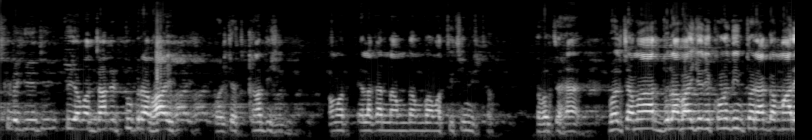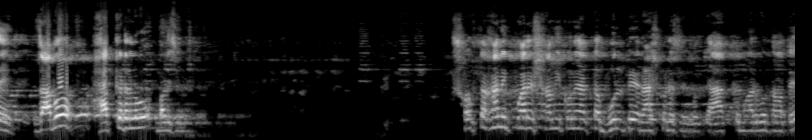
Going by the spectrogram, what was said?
স্কুলে গিয়েছি, তুই আমার জানের টুকরা ভাই। বলছে, কাঁদিস। আমার এলাকার নাম দাম বা আমার তুই চিনিস তো বলছে হ্যাঁ। বলছে, আমার দুলা ভাই যদি কোনোদিন তোর একদম মারে, যাব, হাত কেটে নেব, বাড়ি চলে। সপ্তাহখানিক পরে স্বামী কোনো একটা ভুল পেয়ে হ্রাস করেছে। বলছে, আজকে মারবো দাঁতে,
